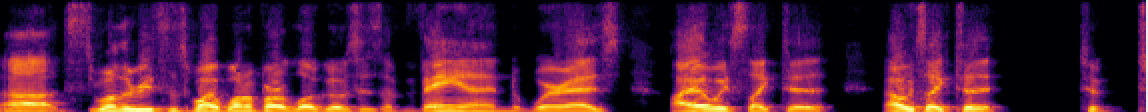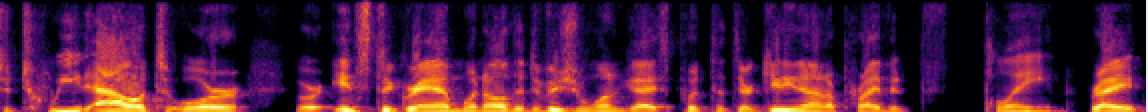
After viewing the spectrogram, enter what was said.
Uh, it's one of the reasons why one of our logos is a van, whereas I always like to, I always like to to to tweet out or or Instagram when all the Division One guys put that they're getting on a private plane, right?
